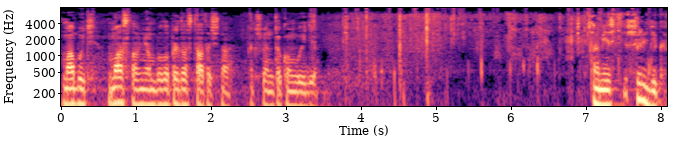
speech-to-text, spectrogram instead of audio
Мабуть, масла в ньому було предостаточно, якщо він в такому виді. Там є шильдик.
